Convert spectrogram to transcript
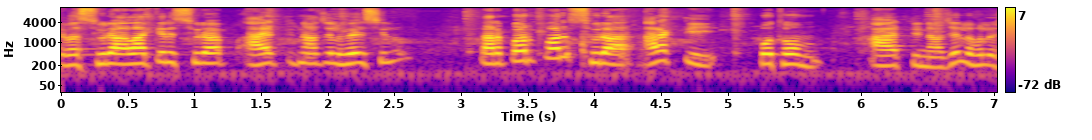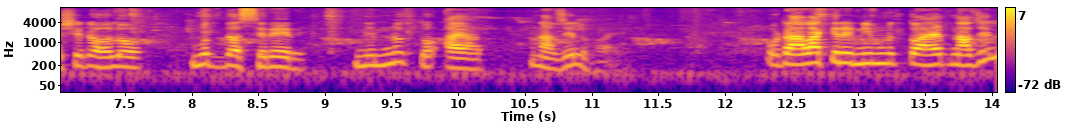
এবার সুরা আলাকের সুরা আয়াতটি নাজেল হয়েছিল। তারপর পর সুরা আরেকটি প্রথম আয়াতটি নাজেল হলো, সেটা হলো মুদাসেরের নিম্নোক্ত আয়াত নাজেল হয়। ওটা আলাকের নিম্নোক্ত আয়াত নাজেল।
